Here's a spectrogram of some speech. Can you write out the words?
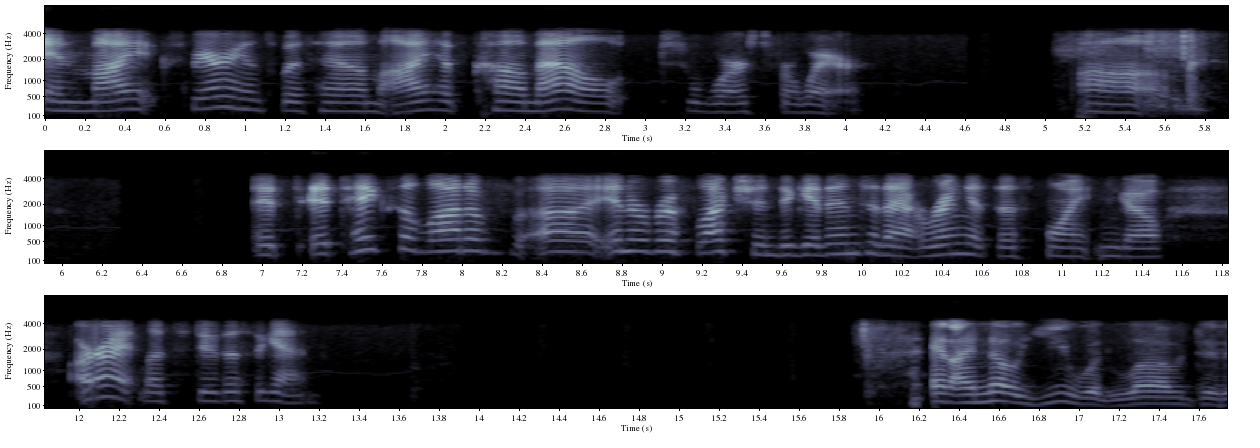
in my experience with him, I have come out worse for wear. Um, it it takes a lot of uh, inner reflection to get into that ring at this point and go, all right, let's do this again. And I know you would love to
